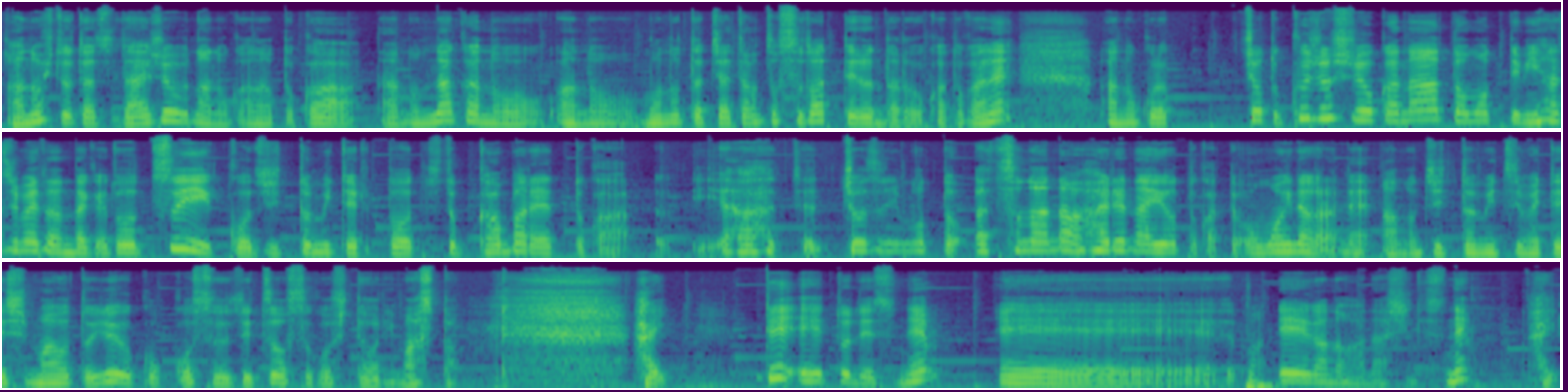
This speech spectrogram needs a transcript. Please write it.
あの人たち大丈夫なのかなとかあの中のあの者たちはちゃんと育ってるんだろうかとかねあのこれちょっと駆除しようかなと思って見始めたんだけどついこうじっと見てるとちょっと頑張れとかいや上手にもっとあその穴は入れないよとかって思いながらねあのじっと見つめてしまうというここ数日を過ごしておりますと。はいでえっ、ー、とですねえーまあ、映画の話ですね。はい。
